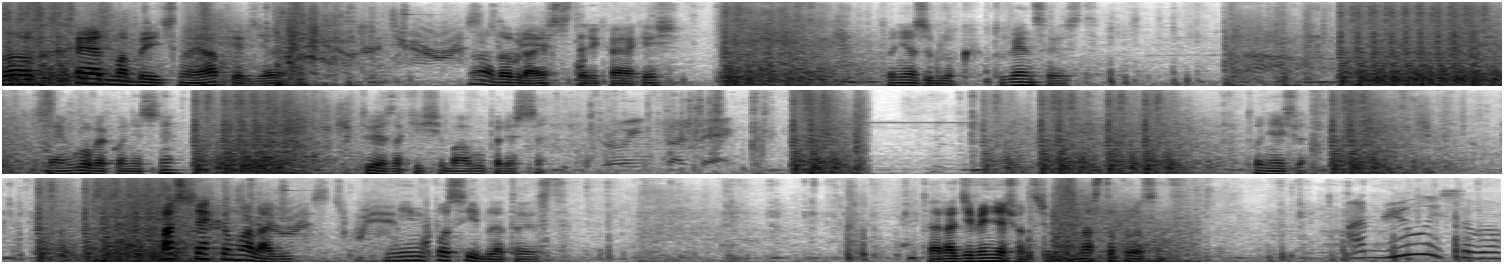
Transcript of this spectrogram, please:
No, head ma być, no ja pierdzielę. No dobra, jest 4K jakieś. To niezły blok. Tu więcej jest. Chciałem głowę koniecznie. Tu jest jakiś chyba AWP jeszcze. To nieźle. Patrzcie jakie ma lagi. Impossible to jest. Teraz 90 trzeba, na 100%. I'm really level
